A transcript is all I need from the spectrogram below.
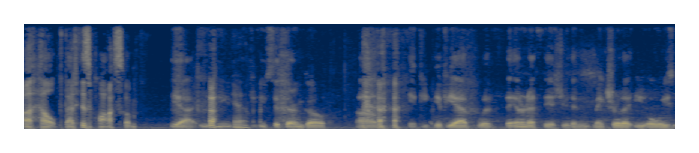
a help. That is awesome. Yeah, you, you, Yeah. you sit there and go. Um, if you if you have with the internet's the issue, then make sure that you always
